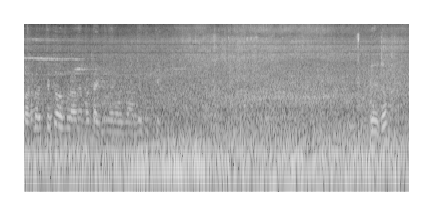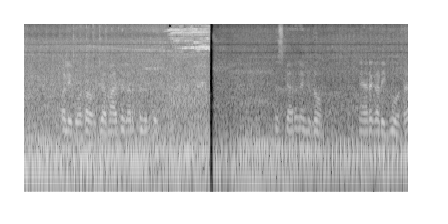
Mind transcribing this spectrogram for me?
കാരണം ഒറ്റക്കാവുമ്പോഴാണ് നമ്മൾ ടൈം നമുക്ക് ആകെ കിട്ടി? വേഗം പള്ളി പോട്ടോ ജമാത്ത് കറക്റ്റ് കിട്ടും. നിസ്കാരം കഴിഞ്ഞിട്ടോ? നേരെ കടയ്ക്ക് പോട്ടെ.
